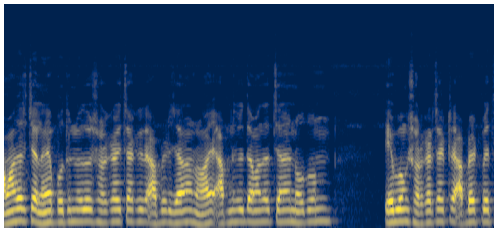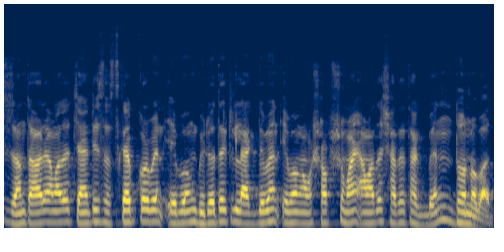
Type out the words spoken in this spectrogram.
আমাদের চ্যানেলে প্রতিনিয়ত সরকারি চাকরির আপডেট জানানো হয়। আপনি যদি আমাদের চ্যানেল নতুন এবং সরকারি চাকরির আপডেট পেতে চান, তাহলে আমাদের চ্যানেলটি সাবস্ক্রাইব করবেন এবং ভিডিওতে একটি লাইক দেবেন এবং সবসময় আমাদের সাথে থাকবেন। ধন্যবাদ।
